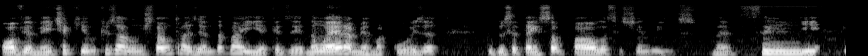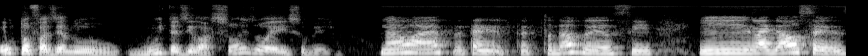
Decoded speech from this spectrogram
obviamente, aquilo que os alunos estavam trazendo da Bahia. Quer dizer, não era a mesma coisa do que você está em São Paulo assistindo isso. Né? Sim. E eu estou fazendo muitas ilações ou é isso mesmo? Não, é, tem, tem tudo a ver, assim. E legal você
